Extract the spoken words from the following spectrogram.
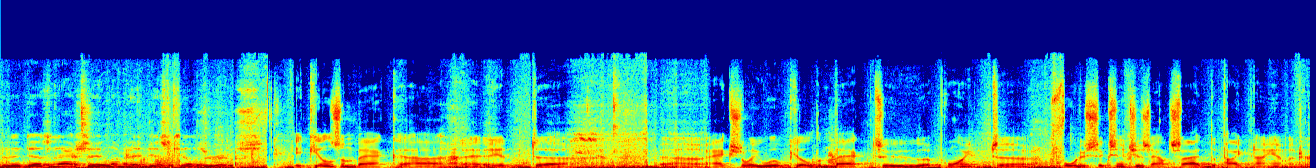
But it doesn't actually eliminate, it just kills your roots. It kills them back, uh, it uh, uh, actually will kill them back to a point uh, four to six inches outside the pipe diameter.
